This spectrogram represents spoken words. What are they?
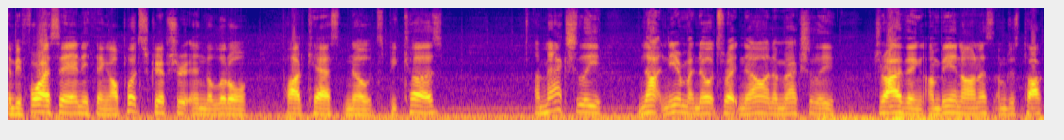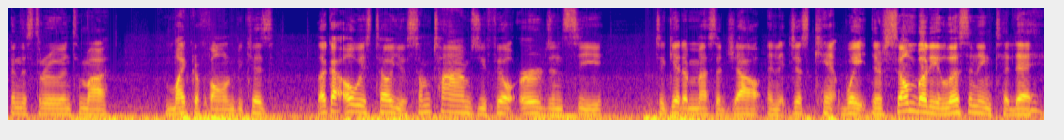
And before I say anything, I'll put scripture in the little podcast notes because I'm actually not near my notes right now and I'm actually driving. I'm being honest. I'm just talking this through into my microphone because, like I always tell you, sometimes you feel urgency to get a message out and it just can't wait. There's somebody listening today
